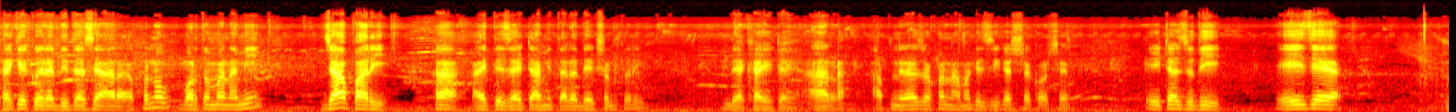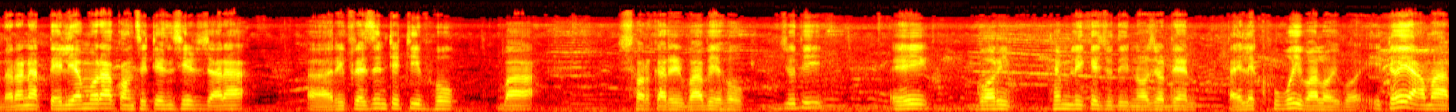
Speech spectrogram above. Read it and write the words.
থেকে করে দিতেছে। আর এখনও বর্তমান আমি যা পারি হ্যাঁ আইতে যাইতে আমি তারা দেখশন করি দেখা এটাই। আর আপনারা যখন আমাকে জিজ্ঞাসা করছেন এইটা যদি এই যে ধরেন আর তেলিয়ামোড়া কনস্টিটিউন্সির যারা রিপ্রেজেন্টেটিভ হোক বা সরকারিভাবে হোক, যদি এই গরিব ফ্যামিলিকে যদি নজর দেন, তাইলে খুবই ভালো হইব। এটাই আমার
